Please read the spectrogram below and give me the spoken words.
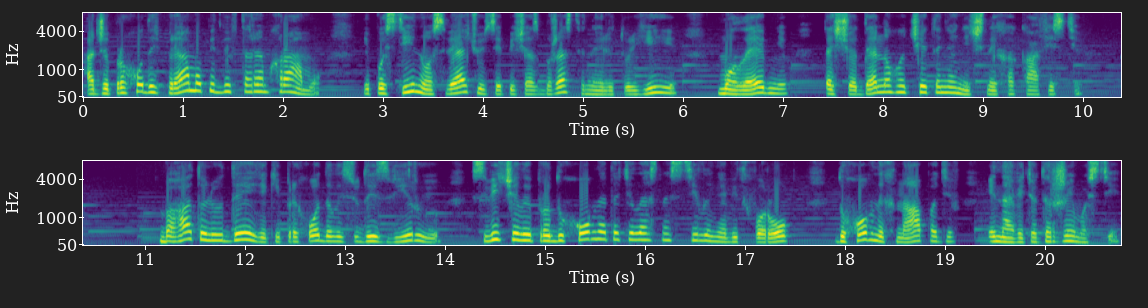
адже проходить прямо під вівтарем храму і постійно освячується під час божественної літургії, молебнів та щоденного читання нічних акафістів. Багато людей, які приходили сюди з вірою, свідчили про духовне та тілесне зцілення від хвороб, духовних нападів і навіть одержимості.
